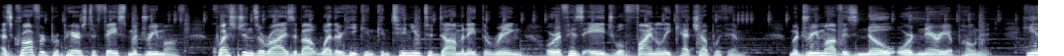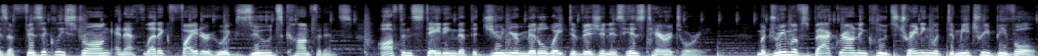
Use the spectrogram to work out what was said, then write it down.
As Crawford prepares to face Madrimov, questions arise about whether he can continue to dominate the ring or if his age will finally catch up with him. Madrimov is no ordinary opponent. He is a physically strong and athletic fighter who exudes confidence, often stating that the junior middleweight division is his territory. Madrimov's background includes training with Dmitry Bivol,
